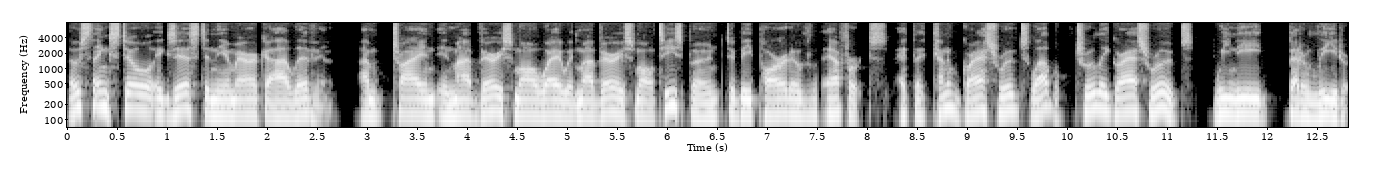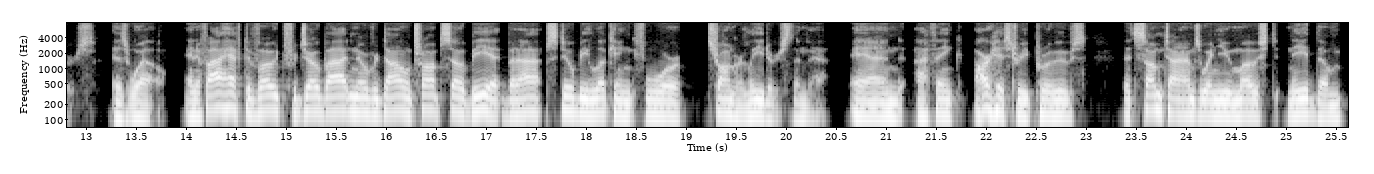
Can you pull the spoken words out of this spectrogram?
those things still exist in the America I live in. I'm trying in my very small way with my very small teaspoon to be part of efforts at the kind of grassroots level, truly grassroots. We need better leaders as well. And if I have to vote for Joe Biden over Donald Trump, so be it, but I still be looking for stronger leaders than that. And I think our history proves that sometimes when you most need them,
